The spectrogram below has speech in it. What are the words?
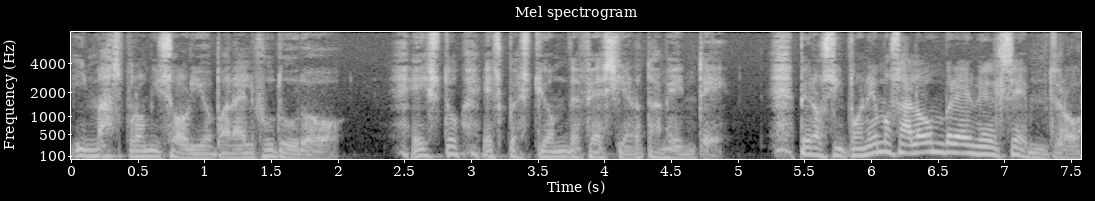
y más promisorio para el futuro. Esto es cuestión de fe ciertamente. Pero si ponemos al hombre en el centro,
